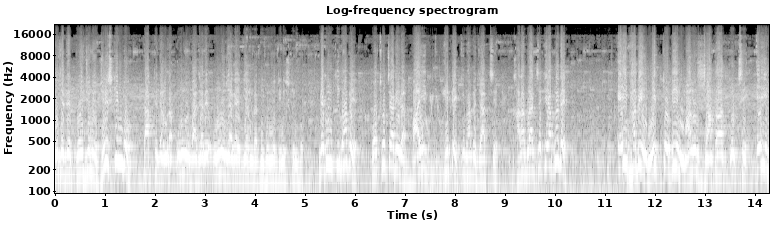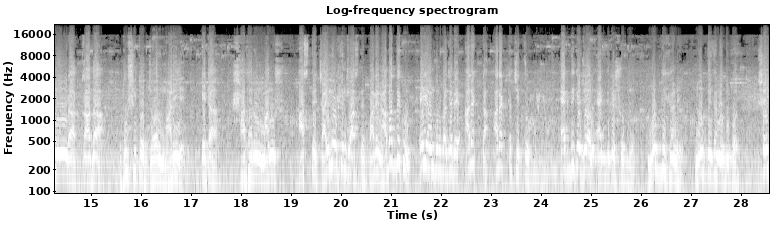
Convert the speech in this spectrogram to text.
নিজেদের প্রয়োজনীয় জিনিস কিনবো? তার থেকে আমরা অন্য বাজারে, অন্য জায়গায় গিয়ে আমরা বিভিন্ন জিনিস কিনবো। দেখুন কীভাবে পথচারীরা বাইক হেঁটে কীভাবে যাচ্ছে, খারাপ লাগছে কি আপনাদের? এইভাবেই নিত্যদিন মানুষ যাতায়াত করছে এই নোংরা কাদা দূষিত জল মারিয়ে। এটা সাধারণ মানুষ আসতে চাইলেও কিন্তু আসতে পারে না। আবার দেখুন, এই আন্দুল বাজারে আরেকটা আরেকটা চিত্র। একদিকে জল, একদিকে শুকনো। মধ্যিখানে মধ্যিখানে বিপদ। সেই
